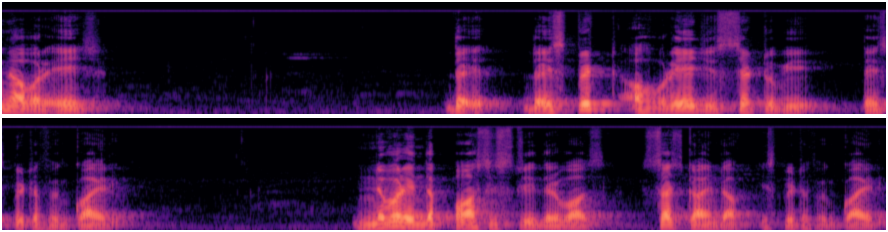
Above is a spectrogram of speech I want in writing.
In our age, the spirit of our age is said to be the spirit of inquiry. Never in the past history there was such kind of spirit of inquiry.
